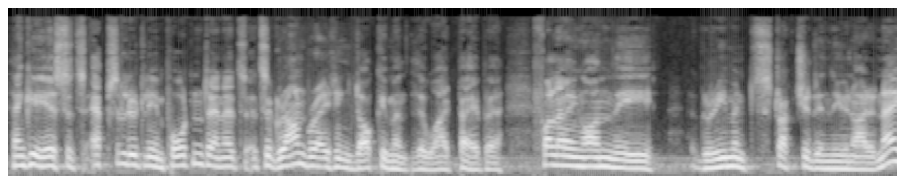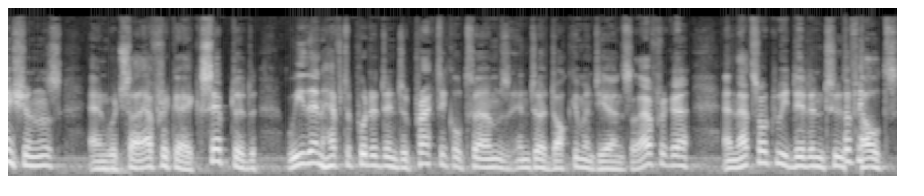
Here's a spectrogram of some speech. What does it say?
Thank you. Yes, it's absolutely important and it's it's a groundbreaking document, the white paper, following on the agreement structured in the United Nations and which South Africa accepted, we then have to put it into practical terms into a document here in South Africa, and that's what we did in two health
